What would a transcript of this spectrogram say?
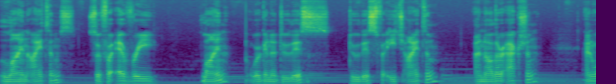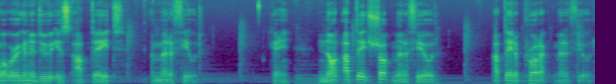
line items. So for every line, we're gonna do this, do this for each item, another action. And what we're gonna do is update a meta field, okay? not update shop meta field, update a product meta field.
